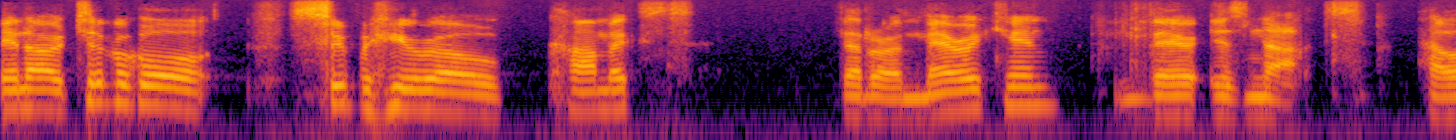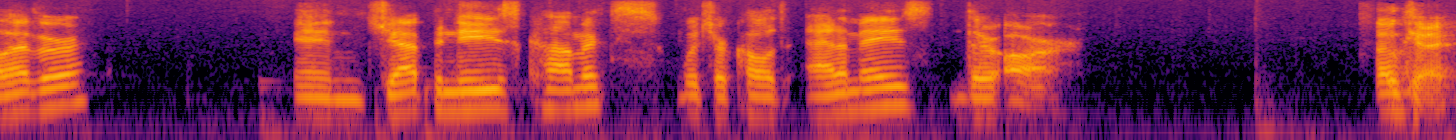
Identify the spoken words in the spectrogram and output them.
In our typical superhero comics that are American, there is not. However, in Japanese comics, which are called animes, there are. Okay,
